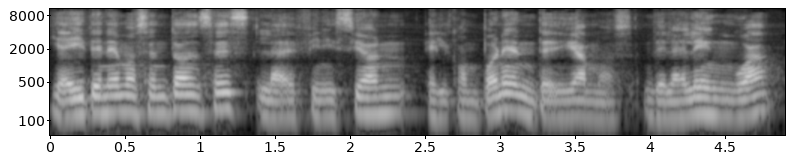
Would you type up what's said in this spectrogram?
Y ahí tenemos entonces la definición, el componente, digamos, de la lengua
